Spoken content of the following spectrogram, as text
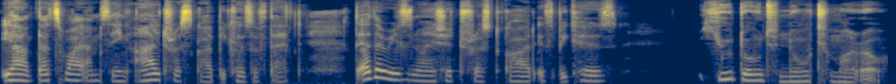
yeah, that's why I'm saying I trust God because of that. The other reason why I should trust God is because you don't know tomorrow.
